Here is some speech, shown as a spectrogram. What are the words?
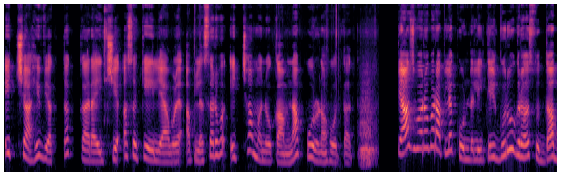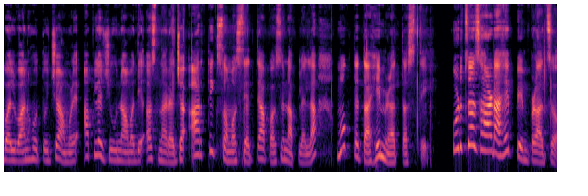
इच्छाही व्यक्त करायची आहे. असं केल्यामुळे आपल्या सर्व इच्छा मनोकामना पूर्ण होतात. त्याचबरोबर आपल्या कुंडलीतील गुरुग्रह सुद्धा बलवान होतो ज्यामुळे आपल्या जीवनामध्ये असणाऱ्या ज्या आर्थिक समस्या आहेत त्यापासून आपल्याला मुक्तताही मिळत असते. पुढचं झाड आहे पिंपळाचं.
